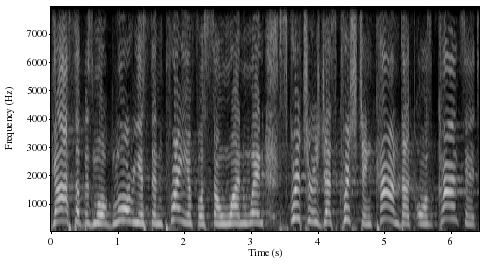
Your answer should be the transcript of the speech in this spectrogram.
gossip is more glorious than praying for someone, when scripture is just Christian conduct on content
